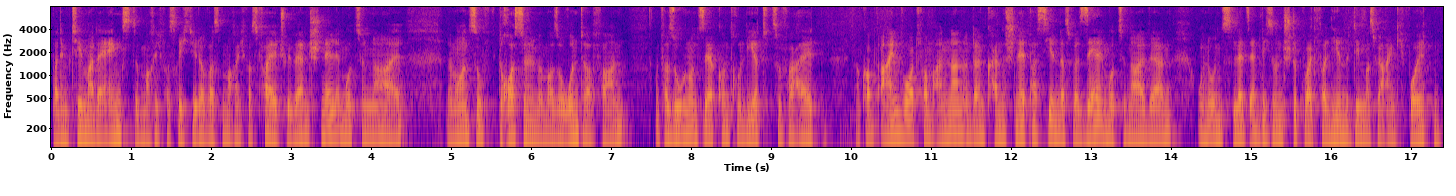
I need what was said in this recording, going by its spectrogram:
bei dem Thema der Ängste, mache ich was richtig oder was mache ich was falsch? Wir werden schnell emotional wenn wir uns so drosseln, wenn wir so runterfahren und versuchen uns sehr kontrolliert zu verhalten. Dann kommt ein Wort vom anderen und dann kann es schnell passieren, dass wir sehr emotional werden und uns letztendlich so ein Stück weit verlieren mit dem, was wir eigentlich wollten.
